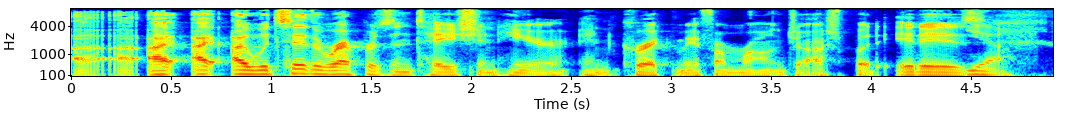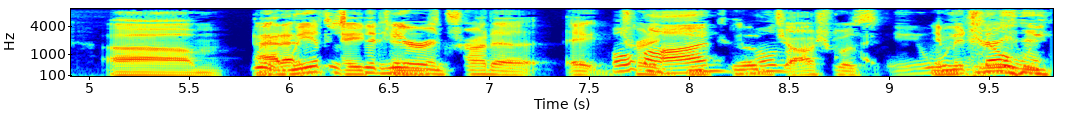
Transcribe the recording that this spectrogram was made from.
I, I I would say the representation here, and correct me if I'm wrong, Josh, but it is Yeah, um, Wait, we have to sit here and try to eh, Hold try on, to decode hold on. Joshua's We- imagery. no, we-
